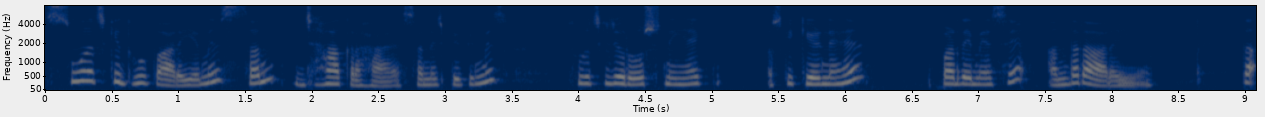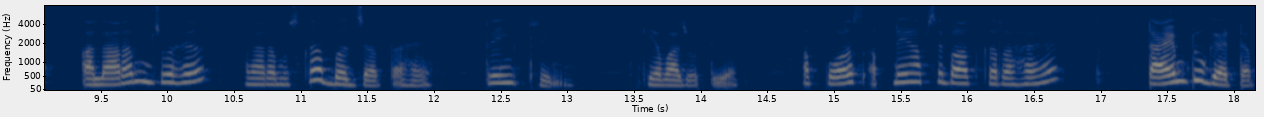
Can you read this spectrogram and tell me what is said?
सूरज की धूप आ रही है मीन्स सन झाँक रहा है। सन इज़ पीपिंग मीन्स सूरज की जो रोशनी है, उसकी किरणें हैं, पर्दे में से अंदर आ रही हैं। द अलार्म जो है अलार्म उसका बज जाता है। ट्रिंग ट्रिंग की आवाज़ होती है। अब पोरस अपने आप से बात कर रहा है। Time to get up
